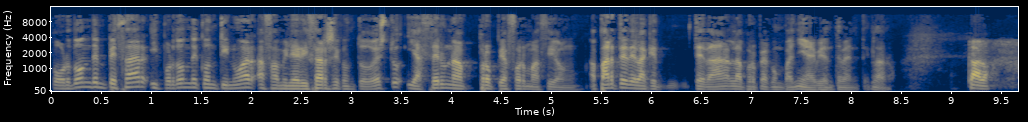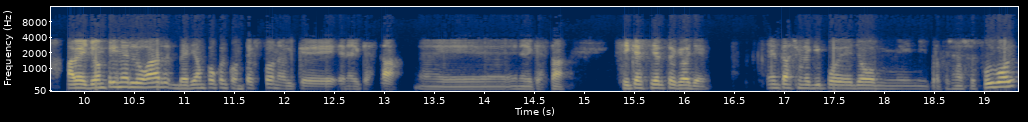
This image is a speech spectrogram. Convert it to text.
¿Por dónde empezar y por dónde continuar a familiarizarse con todo esto y hacer una propia formación? Aparte de la que te da la propia compañía, evidentemente, claro. Claro. A ver, yo en primer lugar vería un poco el contexto en el que, en el que está. Eh, en el que está. Sí que es cierto que, oye, entras en un equipo de yo, mi, profesión es el fútbol,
